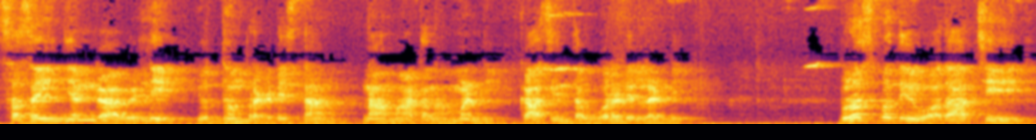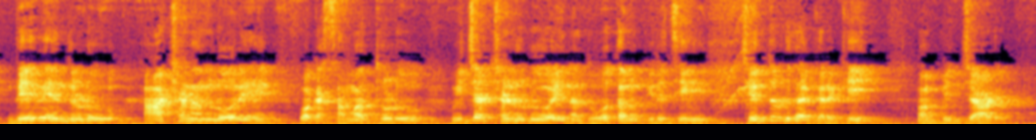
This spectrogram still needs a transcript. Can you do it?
ససైన్యంగా వెళ్ళి యుద్ధం ప్రకటిస్తాను. నా మాట నమ్మండి. కాసింత ఊరడిల్లండి. బృహస్పతిని ఓదార్చి దేవేంద్రుడు ఆ క్షణంలోనే ఒక సమర్థుడు విచక్షణుడు అయిన దూతను పిలిచి చంద్రుడి దగ్గరికి పంపించాడు.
